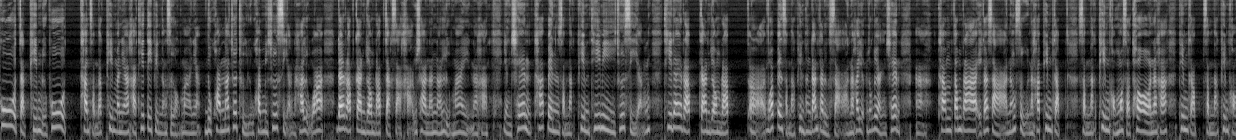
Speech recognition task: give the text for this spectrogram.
ผู้จัดพิมพ์หรือผู้ ทำสำนักพิมพ์อันเนี้ยค่ะที่ตีพิมพ์หนังสือออกมาเนี่ยดูความน่าเชื่อถือหรือความมีชื่อเสียงนะคะหรือว่าได้รับการยอมรับจากสาขาวิชานั้นๆ หรือไม่นะคะ อย่างเช่น ถ้าเป็นสำนักพิมพ์ที่มีชื่อเสียงที่ได้รับการยอมรับว่าเป็นสำนักพิมพ์ทางด้านการศึกษานะคะยกตัวอย่างอย่างเช่นอ่าทำตำราเอกสารหนังสือนะคะพิมพ์กับสำนักพิมพ์ของมสทนะคะพิมพ์กับสำนักพิมพ์ของ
